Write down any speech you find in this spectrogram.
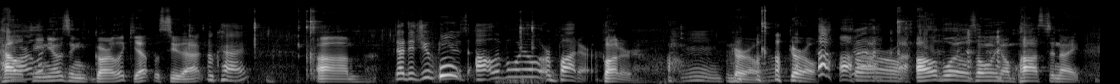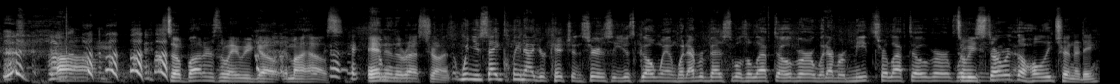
jalapenos and garlic. Yep, let's do that. okay. Um, Now, did you use olive oil or butter? butter. Oh. Girl, girl, Olive oil is only on pasta night. Um, so butter's the way we go in my house and in the restaurant. when you say clean out your kitchen, seriously, you just go in, whatever vegetables are left over, whatever meats are left over. So we start with the Holy Trinity.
